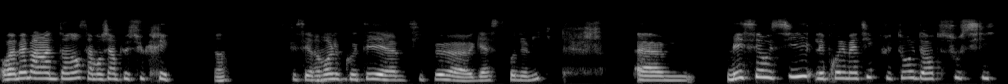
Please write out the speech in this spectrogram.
On va même avoir une tendance à manger un peu sucré. Hein, parce que c'est vraiment le côté un petit peu euh, gastronomique. Euh, mais c'est aussi les problématiques plutôt d'ordre souci.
